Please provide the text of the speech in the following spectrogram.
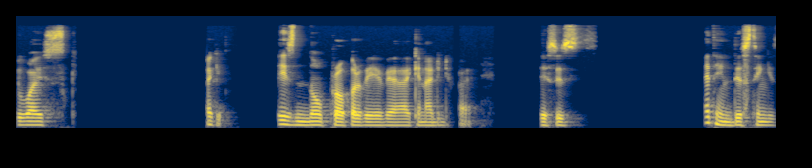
device? Okay, there is no proper way where I can identify. This is, I think this thing is,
